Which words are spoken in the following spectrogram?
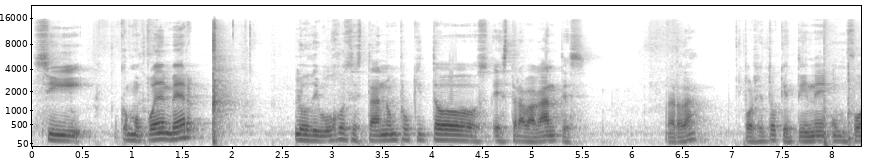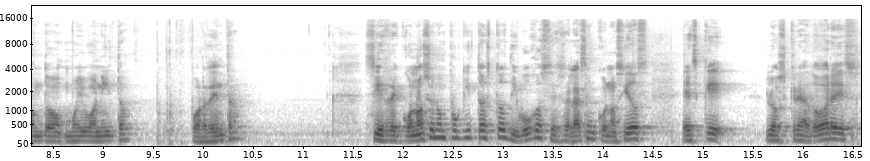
si, como pueden ver, los dibujos están un poquito extravagantes. ¿Verdad? Por cierto que tiene un fondo muy bonito por dentro si reconocen un poquito estos dibujos, si se les hacen conocidos, es que los creadores,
